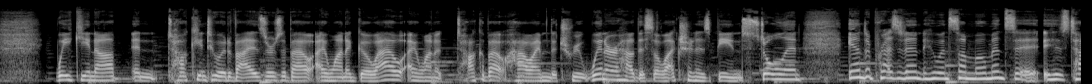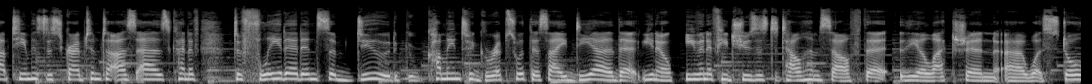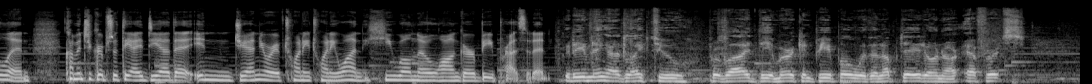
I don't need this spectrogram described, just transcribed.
waking up and talking to advisors about, I want to go out. I want to talk about how I'm the true winner, how this election is being stolen. And a president who, in some moments, eh, his top team has described him to us as kind of deflated and subdued, coming to grips with this idea that, you know, even if he chooses to tell himself that the election uh, was stolen, coming to grips with the idea that in January of 2021, he will no longer be president. Good evening. I'd like to provide the American people with an update on our efforts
